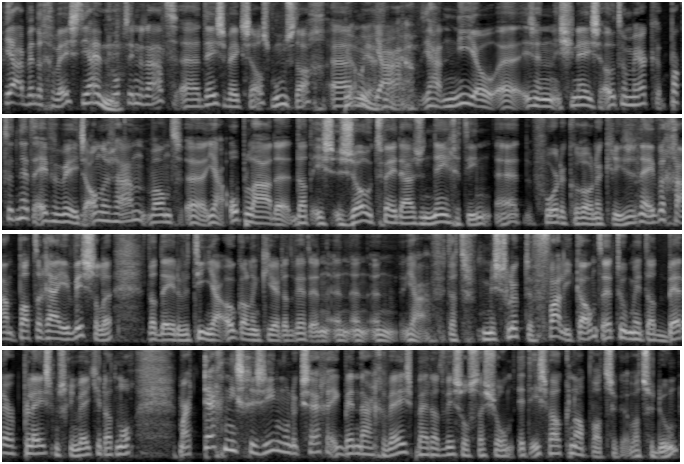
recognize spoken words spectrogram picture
Ja, ik ben er geweest. Ja, En? klopt inderdaad. Eh, deze week zelfs, woensdag. Ehm, Ja, oh ja, ja, NIO eh, is een Chinees automerk. Pakt het net even weer iets anders aan. Want eh, ja, opladen, dat is zo 2019, hè, voor de coronacrisis. Nee, we gaan batterijen wisselen. Dat deden we tien jaar ook al een keer. Dat werd een, een, een, een ja, dat mislukte falikant. Hè, toen met dat Better Place, misschien weet je dat nog. Maar technisch gezien moet ik zeggen, ik ben daar geweest bij dat wisselstation. Het is wel knap wat ze, wat ze doen.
